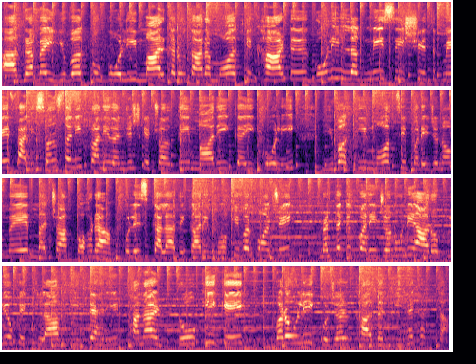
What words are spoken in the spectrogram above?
आगरा में युवक को गोली मारकर उतारा मौत के घाट। गोली लगने से क्षेत्र में फैली सनसनी। पुरानी रंजिश के चलते मारी गई गोली। युवक की मौत से परिजनों में मचा कोहराम। पुलिस कलाधिकारी मौके पर पहुँचे। मृतक के परिजनों ने आरोपियों के खिलाफ की तहरीर। थाना डोकी के बरौली गुजर खादर की है घटना।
